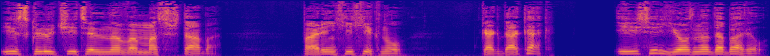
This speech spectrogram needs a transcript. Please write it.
исключительного масштаба. Парень хихикнул. «Когда как?» И серьезно добавил.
